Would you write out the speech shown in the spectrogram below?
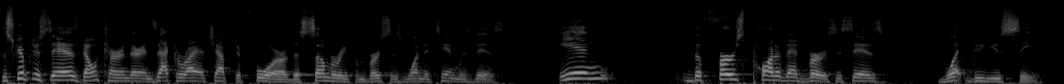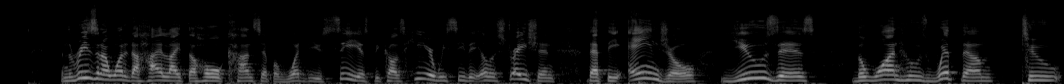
The scripture says, don't turn there, in Zechariah chapter 4, the summary from verses 1 to 10 was this. In the first part of that verse, it says, what do you see? And the reason I wanted to highlight the whole concept of what do you see is because here we see the illustration that the angel uses the one who's with them to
